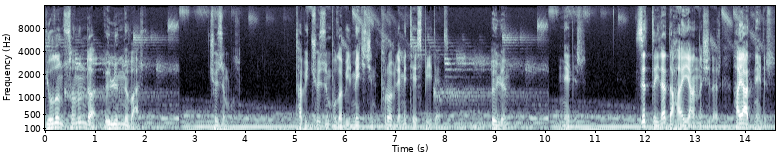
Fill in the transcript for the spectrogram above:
Yolun sonunda ölüm mü var? Çözüm bul. Tabii çözüm bulabilmek için problemi tespit et. Ölüm nedir? Zıttıyla daha iyi anlaşılır. Hayat nedir?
